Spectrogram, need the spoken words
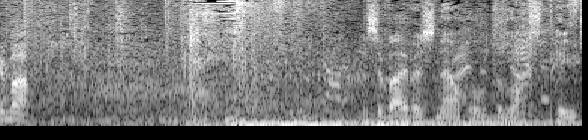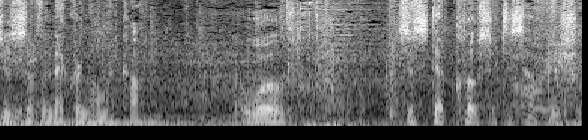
Him up. The survivors now hold the lost pages of the Necronomicon. Our world is a step closer to salvation.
